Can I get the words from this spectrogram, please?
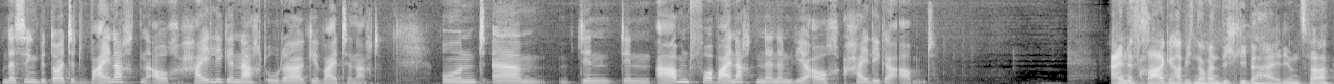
Und deswegen bedeutet Weihnachten auch heilige Nacht oder geweihte Nacht. Und ähm, den, den Abend vor Weihnachten nennen wir auch heiliger Abend. Eine Frage habe ich noch an dich, liebe Heidi, und zwar,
